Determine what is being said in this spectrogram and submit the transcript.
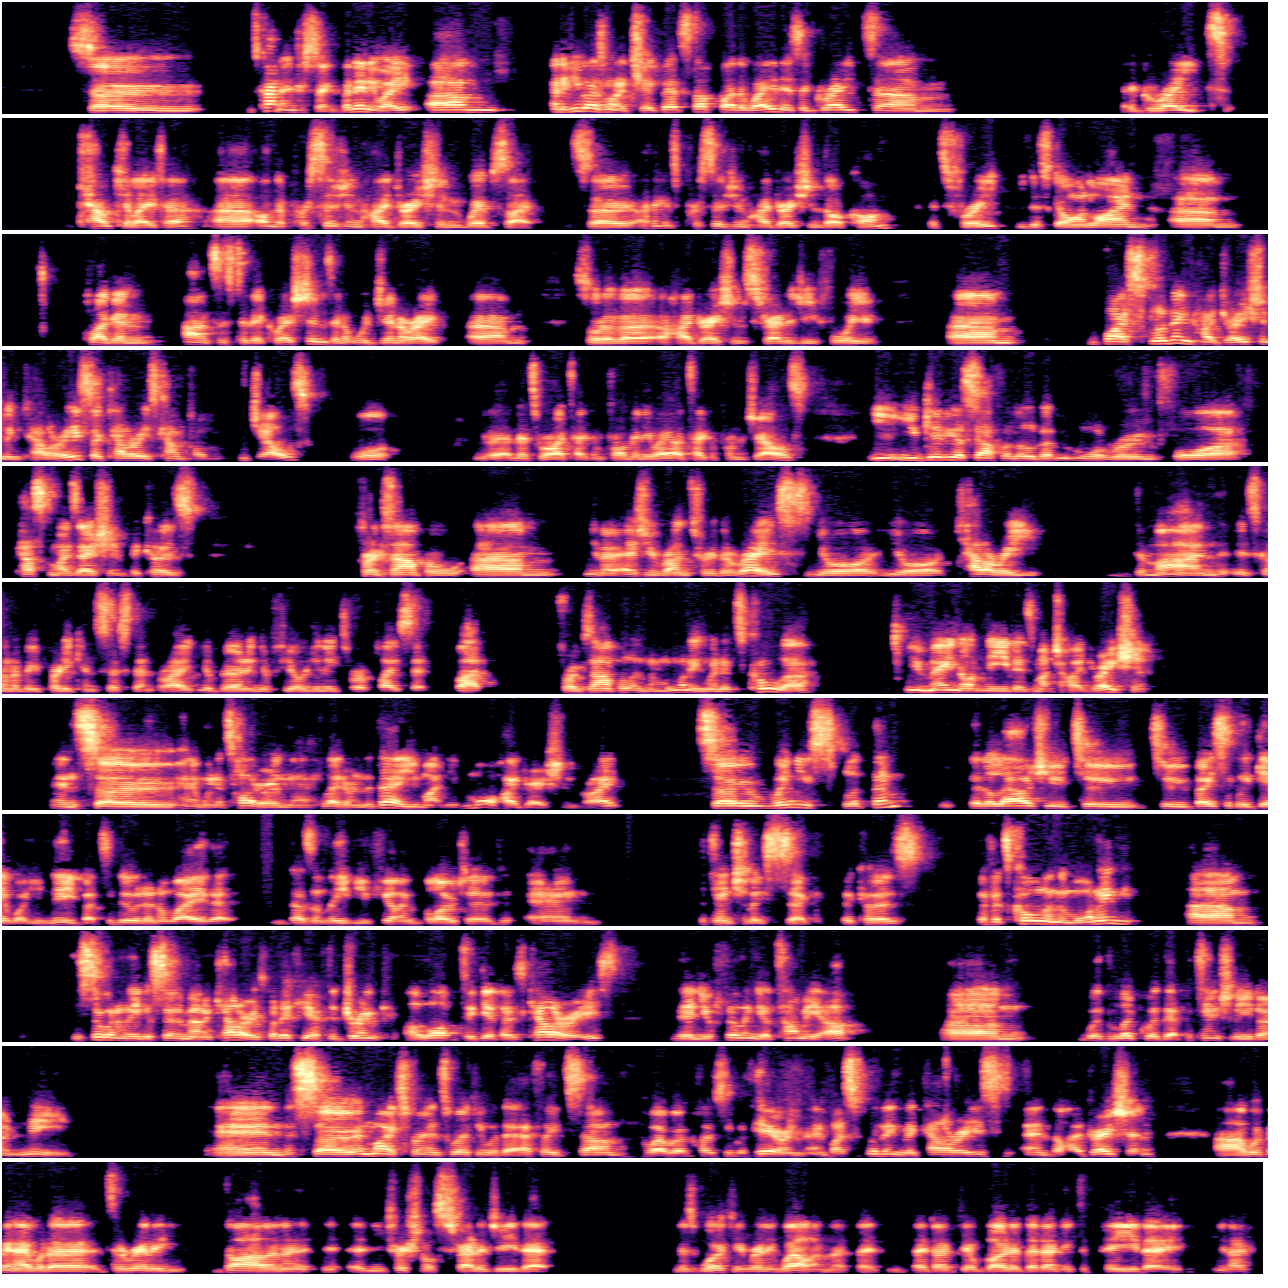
So it's kind of interesting. But anyway, um, and if you guys want to check that stuff, by the way, there's a great um, a great calculator uh, on the Precision Hydration website. So I think it's precisionhydration.com. It's free. You just go online, um, plug in answers to their questions, and it would generate um, sort of a, a, hydration strategy for you. Um, by splitting hydration and calories, so calories come from gels or that's where I take them from anyway. I take it from gels. You, you give yourself a little bit more room for customization because, for example, um, you know, as you run through the race, your your calorie demand is going to be pretty consistent, right? You're burning your fuel, you need to replace it. But for example, in the morning when it's cooler, you may not need as much hydration. And so, and when it's hotter in the later in the day, you might need more hydration, right? So when you split them, it allows you to to basically get what you need, but to do it in a way that doesn't leave you feeling bloated and potentially sick. Because if it's cool in the morning, um, you're still going to need a certain amount of calories. But if you have to drink a lot to get those calories, then you're filling your tummy up um, with liquid that potentially you don't need. And so, in my experience working with the athletes um, who I work closely with here, and, and by splitting the calories and the hydration, uh, we've been able to, to really dial in a, a, nutritional strategy that is working really well and that they, they don't feel bloated, they don't need to pee, they, you know,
